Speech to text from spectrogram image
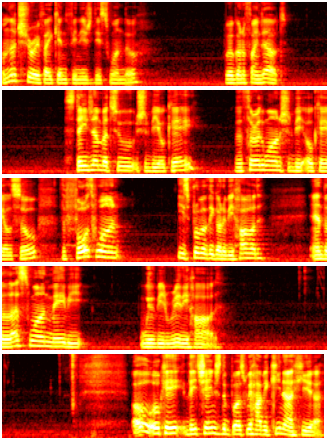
I'm not sure if I can finish this one though. We're gonna find out. Stage number two should be okay. The third one should be okay also. The fourth one is probably gonna be hard. And the last one maybe will be really hard. Oh, okay, they changed the boss. We have Ikina here.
